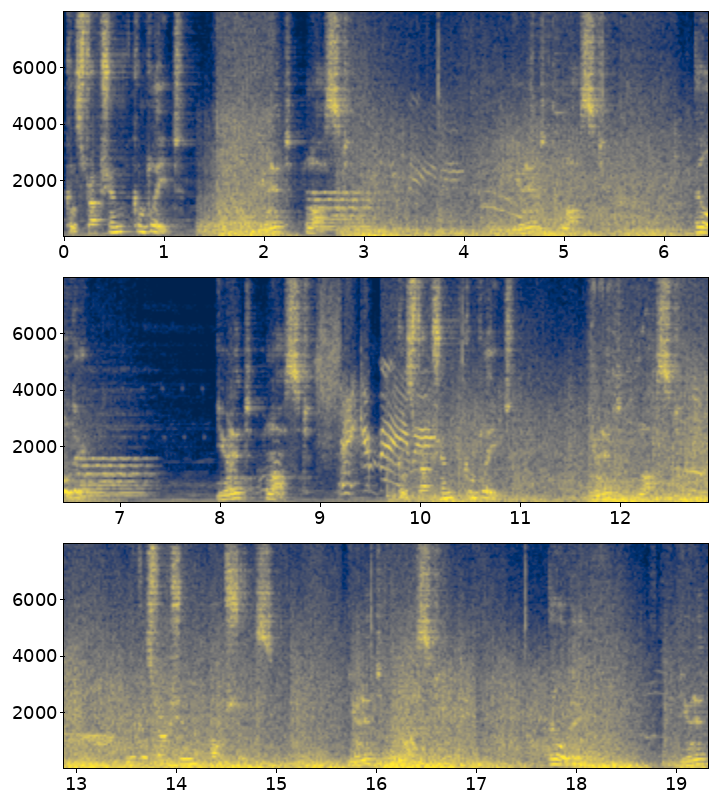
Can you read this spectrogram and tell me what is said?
Construction complete. Unit lost. Unit lost. Building. Unit lost. Shake it, baby! Construction complete. Unit lost. Reconstruction options. Unit lost. Building. Unit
